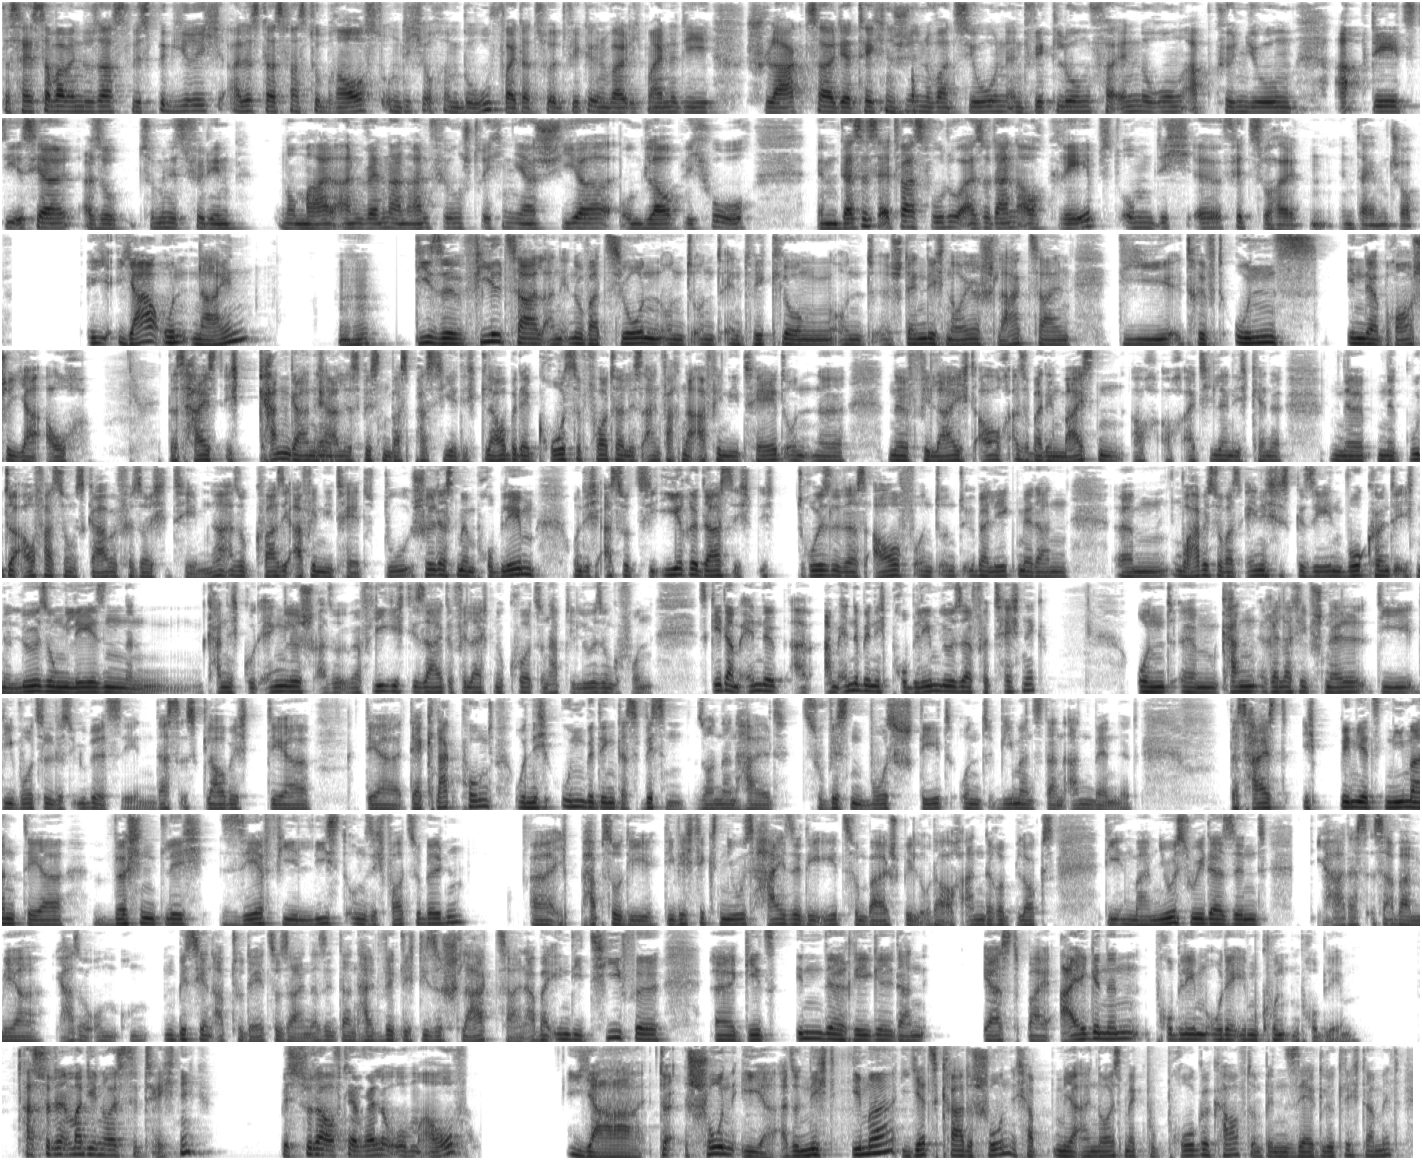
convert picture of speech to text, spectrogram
Das heißt aber, wenn du sagst, wissbegierig, alles das, was du brauchst, um dich auch im Beruf weiterzuentwickeln, weil ich meine, die Schlagzahl der technischen Innovationen, Entwicklung, Veränderung, Abkündigung, Updates, die ist ja, also zumindest für den Normalanwender in Anführungsstrichen ja schier unglaublich hoch. Ähm, das ist etwas, wo du also dann auch gräbst, um dich äh, fit zu halten in deinem Job. Ja und nein. Mhm diese Vielzahl an Innovationen und, und Entwicklungen und ständig neue Schlagzeilen, die trifft uns in der Branche ja auch. Das heißt, ich kann gar nicht ja. alles wissen, was passiert. Ich glaube, der große Vorteil ist einfach eine Affinität und eine, eine vielleicht auch, also bei den meisten, auch, auch IT-Lern, die ich kenne, eine, eine gute Auffassungsgabe für solche Themen. Ne? Also quasi Affinität. Du schilderst mir ein Problem und ich assoziiere das, ich, ich drösele das auf und, und überlege mir dann, ähm, wo habe ich sowas ähnliches gesehen, wo könnte ich eine Lösung lesen, dann kann ich gut Englisch, also überfliege ich die Seite vielleicht nur kurz und habe die Lösung gefunden. Es geht am Ende, am Ende bin ich Problemlöser für Technik und ähm, kann relativ schnell die, die Wurzel des Übels sehen. Das ist, glaube ich, der, der, der Knackpunkt und nicht unbedingt das Wissen, sondern halt zu wissen, wo es steht und wie man es dann anwendet. Das heißt, ich bin jetzt niemand, der wöchentlich sehr viel liest, um sich fortzubilden. Äh, ich habe so die, die wichtigsten News, heise.de zum Beispiel oder auch andere Blogs, die in meinem Newsreader sind. Ja, das ist aber mehr, ja, so um, um ein bisschen up to date zu sein. Da sind dann halt wirklich diese Schlagzeilen. Aber in die Tiefe äh, geht's in der Regel dann erst bei eigenen Problemen oder eben Kundenproblemen. Hast du denn immer die neueste Technik? Bist du da auf der Welle oben auf? Ja, schon eher. Also nicht immer, jetzt gerade schon. Ich habe mir ein neues MacBook Pro gekauft und bin sehr glücklich damit.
